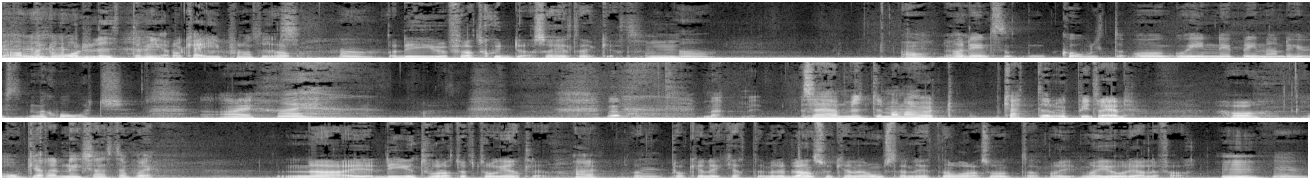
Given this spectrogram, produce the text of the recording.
ja men då var det lite mer okej på något vis. Ja. Och det är ju för att skydda sig helt enkelt. Mm. Ja. Ja, det, ja, det är inte så coolt att gå in i ett brinnande hus med shorts. Nej. Nej. Men, men, så här myter man har hört. Katter uppe i träd. Ja. Åker räddningstjänsten på det? Nej, det är ju inte vårt uppdrag egentligen. Nej. Att Mm. plocka ner katter. Men ibland så kan omständigheterna vara sånt att man, man gör det i alla fall. Mm. Mm.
